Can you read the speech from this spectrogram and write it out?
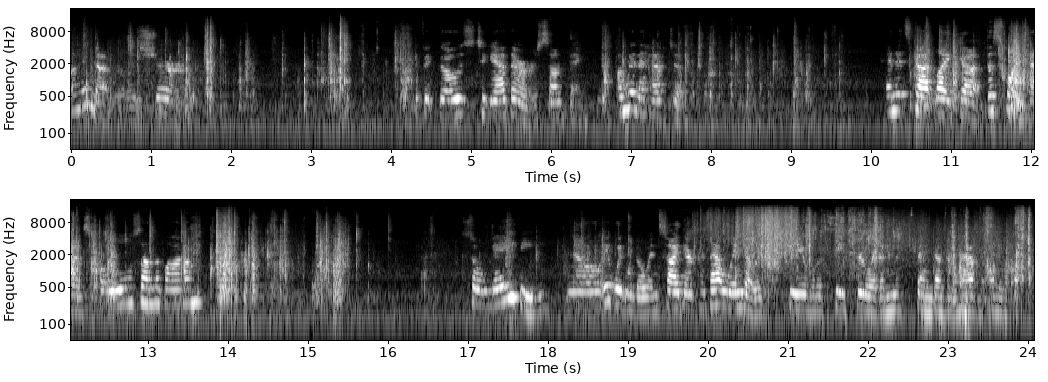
I'm not really sure if it goes together or something. I'm going to have to And it's got like, uh, this one has holes on the bottom. So maybe, no, it wouldn't go inside there because that window is to be able to see through it and this thing doesn't have anything.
